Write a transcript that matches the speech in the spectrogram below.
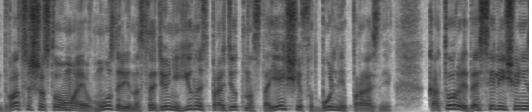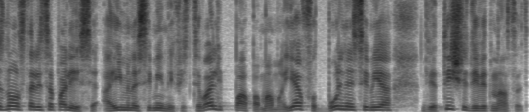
26 мая в Мозыре на стадионе «Юность» пройдет настоящий футбольный праздник, который доселе еще не знала столица Полесья, а именно семейный фестиваль «Папа, мама, я. Футбольная семья-2019».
